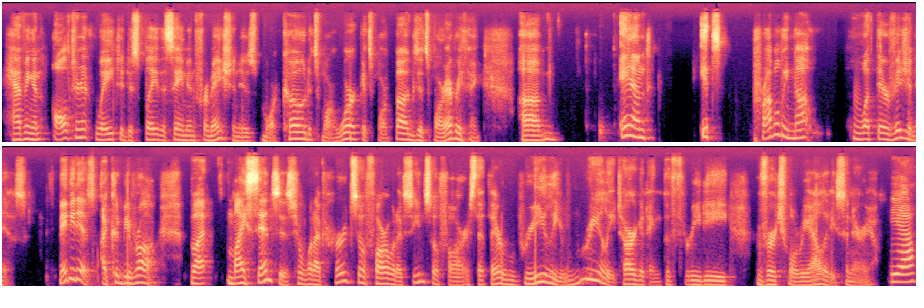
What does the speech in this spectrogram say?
having an alternate way to display the same information is more code, it's more work, it's more bugs, it's more everything, um, and it's probably not what their vision is. Maybe it is. I could be wrong, but my sense is, from what I've heard so far, what I've seen so far, is that they're really, really targeting the 3D virtual reality scenario. Yeah,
